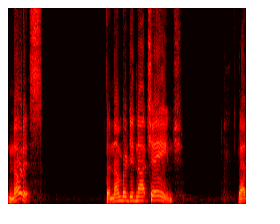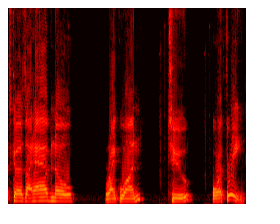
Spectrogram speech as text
Notice the number did not change. That's because I have no rank one, two, or three.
